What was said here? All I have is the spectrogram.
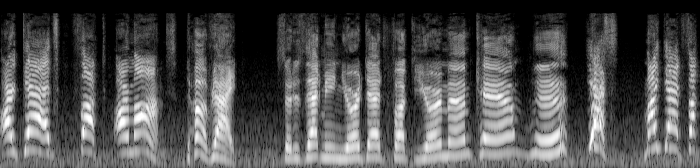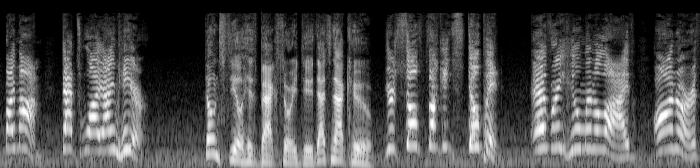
Our dads fucked our moms. Oh, right. So does that mean your dad fucked your mom, Cam? Huh? Yes, my dad fucked my mom. That's why I'm here. Don't steal his backstory, dude. That's not cool. You're so fucking stupid. Every human alive on Earth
